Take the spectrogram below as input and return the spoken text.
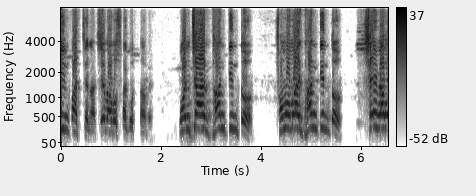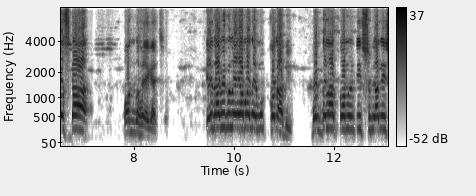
ঋণ পাচ্ছে না, সে ব্যবস্থা করতে হবে। পঞ্চায়েত ধান কিনতো, সমবায় ধান কিনতো, সেই ব্যবস্থা বন্ধ হয়ে গেছে। এই দাবিগুলোই আমাদের মুখ্য দাবি। বৈদ্যনাথ কমিটির সুপারিশ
